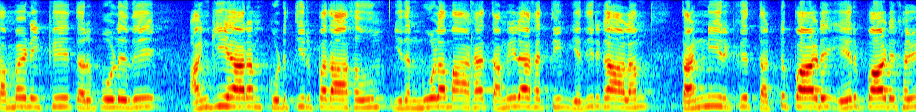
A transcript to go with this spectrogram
கம்பெனிக்கு தற்பொழுது அங்கீகாரம் கொடுத்திருப்பதாகவும் இதன் மூலமாக தமிழகத்தின் எதிர்காலம் தண்ணீருக்கு தட்டுப்பாடு ஏற்பாடுகள்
